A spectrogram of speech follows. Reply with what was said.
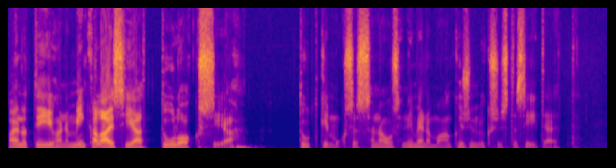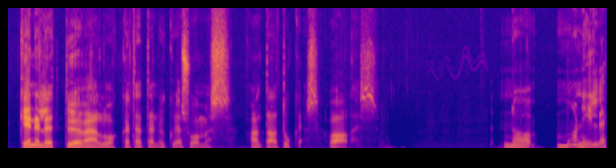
Aino Tiihonen, minkälaisia tuloksia tutkimuksessa nousi nimenomaan kysymyksestä siitä, että kenelle työväenluokka tätä nykyään Suomessa antaa tukensa vaaleissa? No monille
